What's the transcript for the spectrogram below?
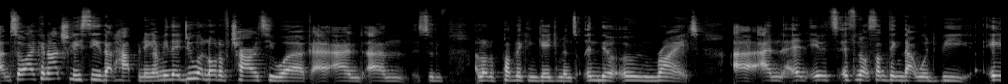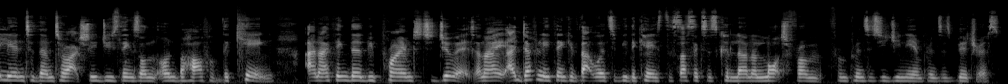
Um, so I can actually see that happening. I mean, they do a lot of charity work and um, sort of a lot of public engagements in their own right. Uh, and, and it's it's not something that would be alien to them to actually do things on, on behalf of the king. And I think they'd be primed to do it. And I, I definitely think if that were to be the case, the Sussexes could learn a lot from, from Princess Eugenie and Princess Beatrice.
